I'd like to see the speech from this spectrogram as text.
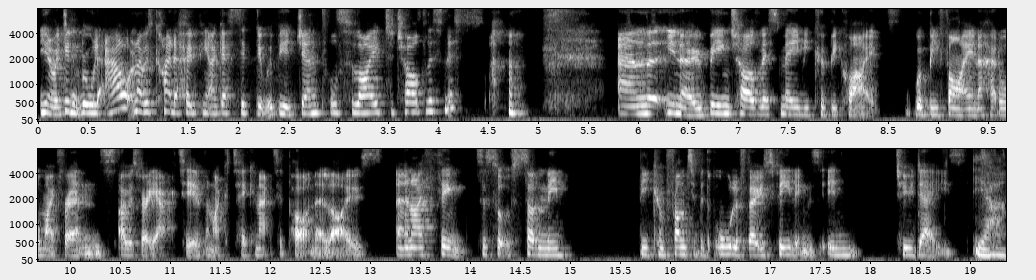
you know, I didn't rule it out. And I was kind of hoping, I guess, it, it would be a gentle slide to childlessness. and that you know being childless maybe could be quite would be fine. I had all my friends. I was very active and i could take an active part in their lives. And i think to sort of suddenly be confronted with all of those feelings in two days. Yeah.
